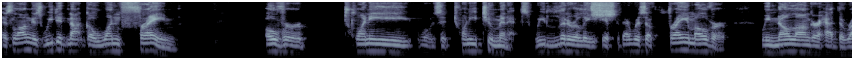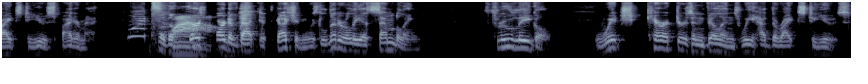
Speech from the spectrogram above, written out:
as long as we did not go one frame over 20, what was it, 22 minutes. We literally, if there was a frame over, we no longer had the rights to use Spider-Man. what? So the first part of that discussion was literally assembling through legal which characters and villains we had the rights to use.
